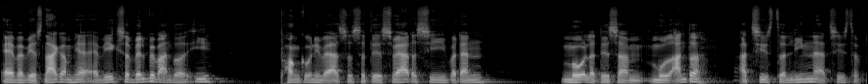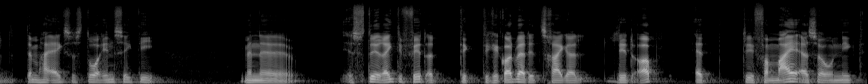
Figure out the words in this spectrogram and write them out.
af, hvad vi har snakket om her, er vi ikke så velbevandret i punk-universet, så det er svært at sige, hvordan måler det sig mod andre artister, lignende artister, for dem har jeg ikke så stor indsigt i. Men øh, jeg synes, det er rigtig fedt, og det, det kan godt være, det trækker lidt op, at det for mig er så unikt.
